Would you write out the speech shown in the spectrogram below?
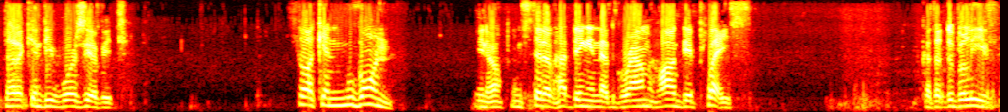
that I can be worthy of it. So I can move on, you know, instead of being in that groundhog day place. Because I do believe,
